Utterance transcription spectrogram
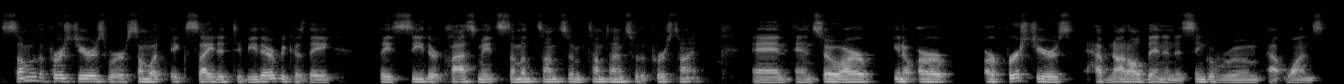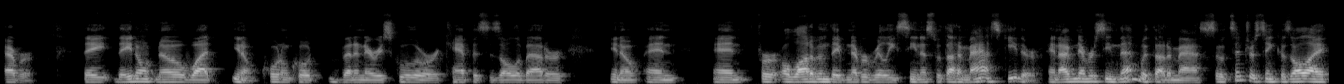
some of the first years were somewhat excited to be there because they they see their classmates some of the time some, sometimes for the first time and and so our you know our our first years have not all been in a single room at once ever they they don't know what you know quote unquote veterinary school or campus is all about or you know and and for a lot of them they've never really seen us without a mask either and i've never seen them without a mask so it's interesting because all i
